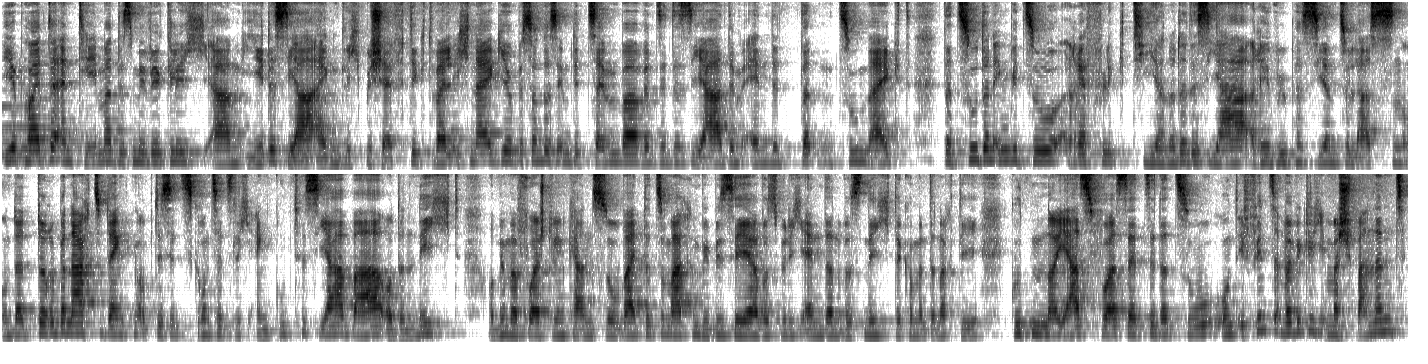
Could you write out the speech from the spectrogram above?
Ich habe heute ein Thema, das mir wirklich ähm, jedes Jahr eigentlich beschäftigt, weil ich neige ja besonders im Dezember, wenn sich das Jahr dem Ende zuneigt, dazu dann irgendwie zu reflektieren oder das Jahr Revue passieren zu lassen und darüber nachzudenken, ob das jetzt grundsätzlich ein gutes Jahr war oder nicht, ob ich mir vorstellen kann, so weiterzumachen wie bisher, was würde ich ändern, was nicht. Da kommen dann auch die guten Neujahrsvorsätze dazu und ich finde es aber wirklich immer spannend,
